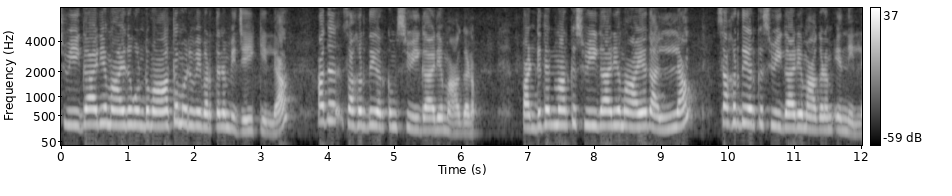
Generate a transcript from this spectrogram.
സ്വീകാര്യമായതുകൊണ്ട് മാത്രം ഒരു വിവർത്തനം വിജയിക്കില്ല. അത് സഹൃദയർക്കും സ്വീകാര്യമാകണം. പണ്ഡിതന്മാർക്ക് സ്വീകാര്യമായതെല്ലാം സഹൃദയർക്ക് സ്വീകാര്യമാകണം എന്നില്ല.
